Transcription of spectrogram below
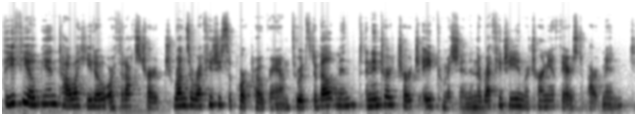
The Ethiopian Tawahedo Orthodox Church runs a refugee support program through its Development and Inter-Church Aid Commission in the Refugee and Returnee Affairs Department.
